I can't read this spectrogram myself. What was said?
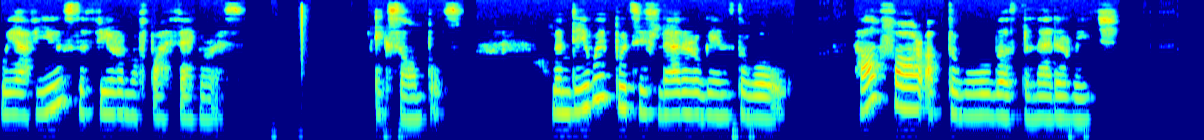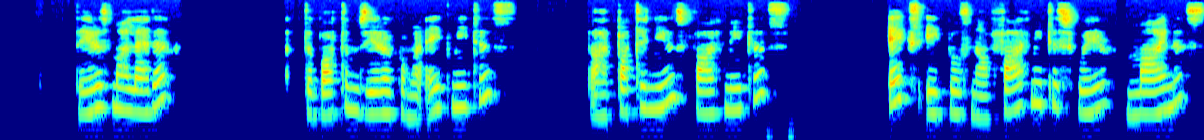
We have used the theorem of Pythagoras. Examples. Lindiwe puts his ladder against the wall. How far up the wall does the ladder reach? There is my ladder. At the bottom 0,8 meters. The hypotenuse 5 meters x equals now 5 meters square minus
